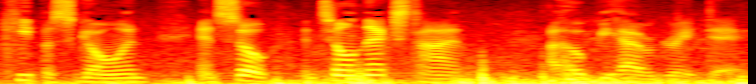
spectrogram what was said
keep us going. And so, until next time, I hope you have a great day.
